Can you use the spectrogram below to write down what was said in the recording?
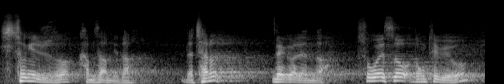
시청해 주셔서 감사합니다. 내 차는 내가 낸다. 수고했어, 동티뷰.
